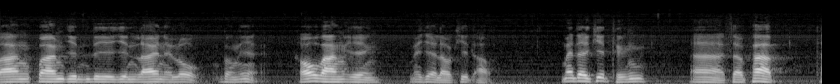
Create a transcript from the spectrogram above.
วางความยินดียินร้ายในโลก ตรงนี้เขาวางเอง ไม่ใช่เราคิดเอา ไม่ได้คิดถึงสภาพท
